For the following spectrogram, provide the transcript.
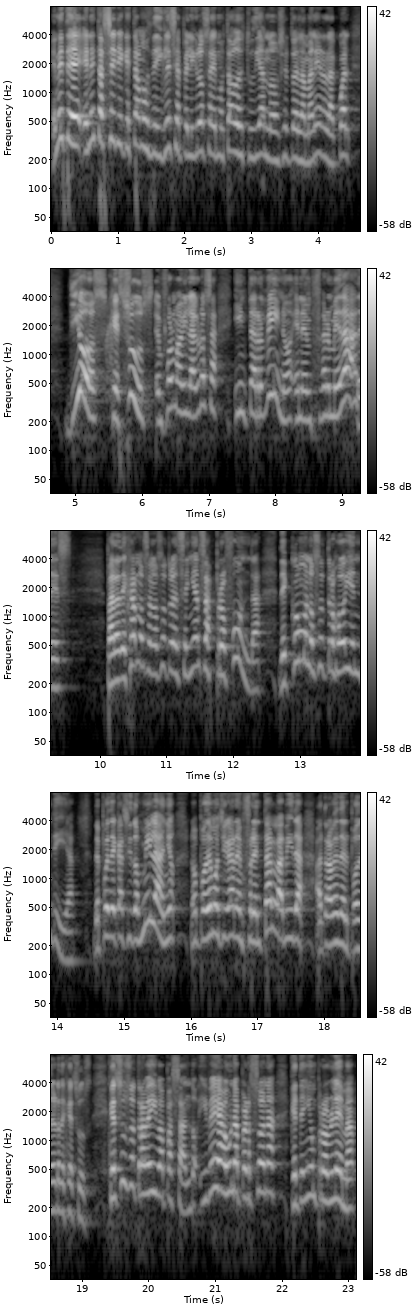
en, este, en esta serie que estamos de Iglesia Peligrosa hemos estado estudiando, ¿no es cierto?, en la manera en la cual Dios, Jesús, en forma milagrosa, intervino en enfermedades para dejarnos a nosotros enseñanzas profundas de cómo nosotros hoy en día, después de casi dos mil años, no podemos llegar a enfrentar la vida a través del poder de Jesús. Jesús otra vez iba pasando y ve a una persona que tenía un problema,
